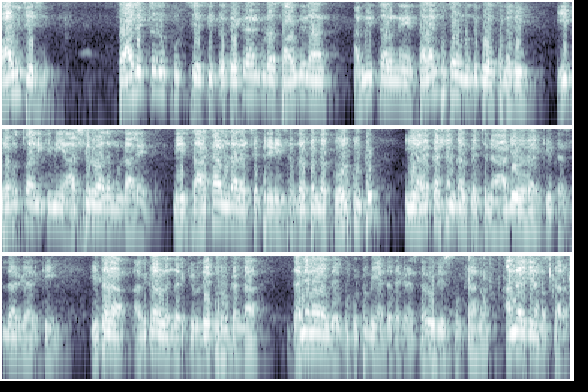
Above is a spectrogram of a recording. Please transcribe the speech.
బాగు చేసి ప్రాజెక్టులను పూర్తి చేసి ప్రతి ఎకరానికి కూడా సాగునీరు అందించాలనే తలంపుతో ముందుకు వెళ్తున్నది. ఈ ప్రభుత్వానికి మీ ఆశీర్వాదం ఉండాలి మీ సహకారం ఉండాలని చెప్పి నేను ఈ సందర్భంగా కోరుకుంటూ ఈ అవకాశం కల్పించిన ఆర్డీఓ గారికి తహసీల్దార్ గారికి ఇతర అధికారులందరికీ హృదయపూర్వకంగా ధన్యవాదాలు తెలుపుకుంటూ మీ అందరి దగ్గర సెలవు తీసుకుంటున్నాను. అందరికీ నమస్కారం.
